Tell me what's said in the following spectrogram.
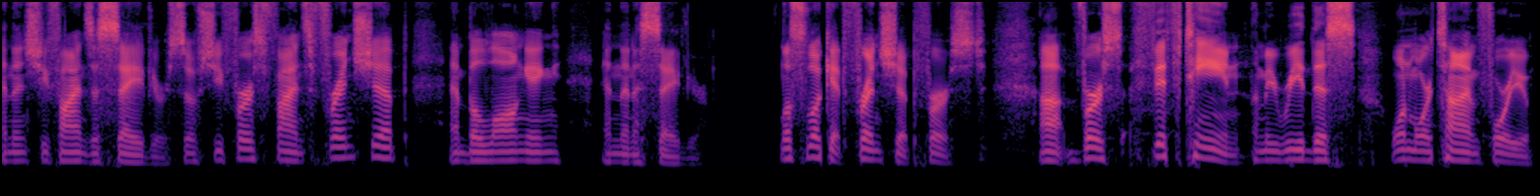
and then she finds a Savior. So she first finds friendship and belonging, and then a Savior. Let's look at friendship first. Uh, verse 15. Let me read this one more time for you.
